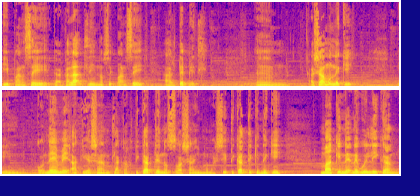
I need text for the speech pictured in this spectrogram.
ipan se kakalatli noso ipan se altepetl. Um, axan moneki in konemi aki axan tlakautikate noso axan inmomachtitikate kineki makinenewilikan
